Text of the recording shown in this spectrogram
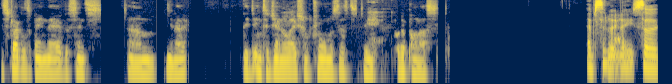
the struggle's been there ever since, um, you know, the intergenerational traumas that's been put upon us. Absolutely. Oh. So,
